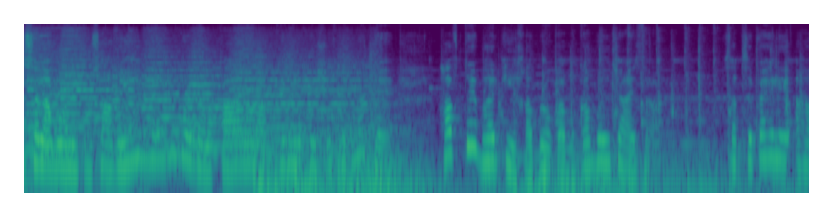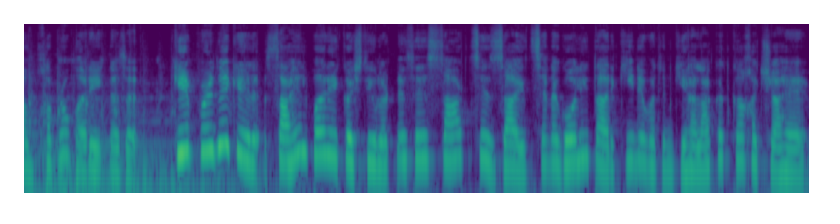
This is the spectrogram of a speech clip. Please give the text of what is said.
السلام علیکم سامعین، میں ہوں مرد وقار اور آپ کے لیے پیش خدمت ہے۔ ہفتے بھر کی خبروں کا مکمل جائزہ۔ سب سے پہلے اہم خبروں پر ایک نظر۔ کیپ وردے کے ساحل پر ایک کشتی الٹنے سے ساٹھ سے زائد سینگولی تارکین وطن کی ہلاکت کا خدشہ ہے۔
